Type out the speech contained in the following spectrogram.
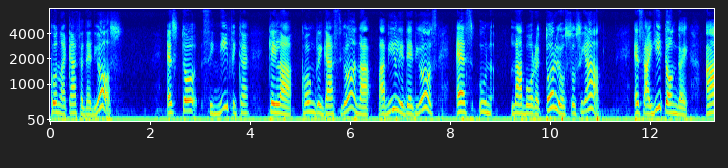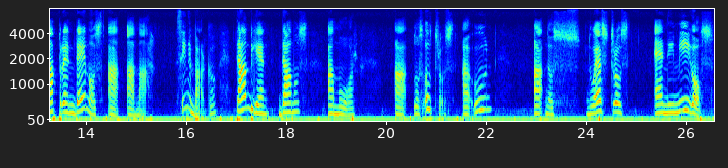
con la casa de Dios. Esto significa que la congregación, la familia de Dios, es un laboratorio social. Es allí donde aprendemos a amar. Sin embargo, también damos amor a los otros, aún a nos, nuestros enemigos.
